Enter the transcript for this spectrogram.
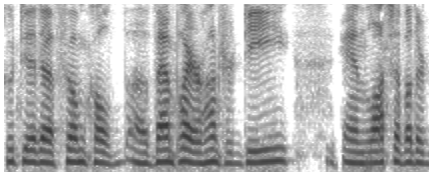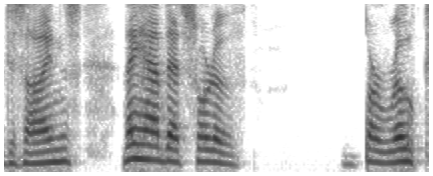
who did a film called uh, Vampire Hunter D and lots of other designs. They have that sort of baroque,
